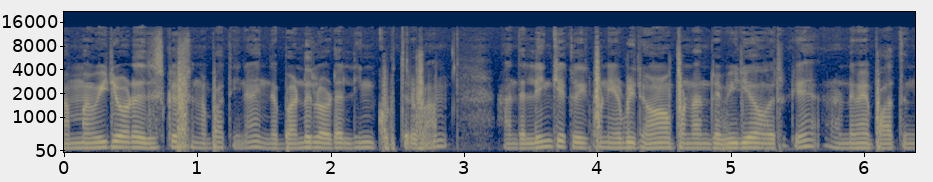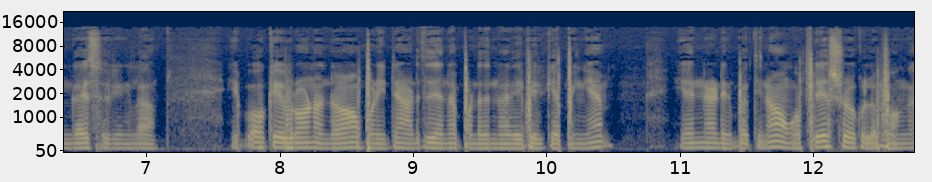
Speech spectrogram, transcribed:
நம்ம வீடியோட டிஸ்கிரிப்ஷனில் பார்த்தீங்கன்னா இந்த பண்டிலோட லிங்க் கொடுத்துருவேன் அந்த லிங்கை கிளிக் பண்ணி எப்படி டவுன்லோட் பண்ணுற வீடியோவும் இருக்குது ரெண்டுமே பார்த்துங்க கைஸ் ஓகேங்களா இப்போ ஓகே ப்ரோ நான் டவுன்லோட் பண்ணிவிட்டேன் அடுத்தது என்ன பண்ணுறதுன்னு நிறைய பேர் கேட்பீங்க. என்ன அப்படின்னு பார்த்தீங்கன்னா உங்கள் ப்ளே ஸ்டோருக்குள்ளே போங்க.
